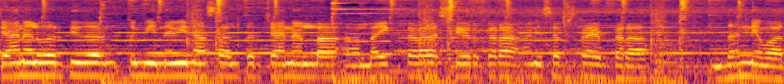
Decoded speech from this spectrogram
चॅनलवरती जर तुम्ही नवीन असाल तर चॅनलला लाईक करा शेअर करा आणि सबस्क्राईब करा. धन्यवाद.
